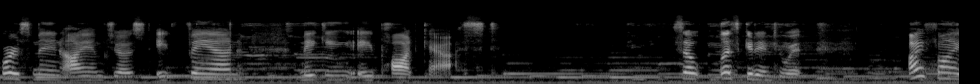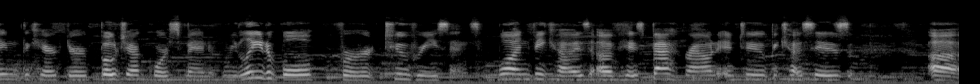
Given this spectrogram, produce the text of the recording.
Horseman. I am just a fan making a podcast. So let's get into it. I find the character Bojack Horseman relatable for two reasons. One, because of his background, and two, because his, uh,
